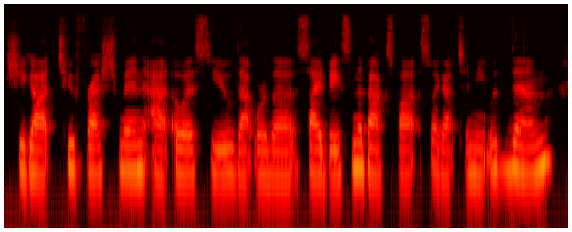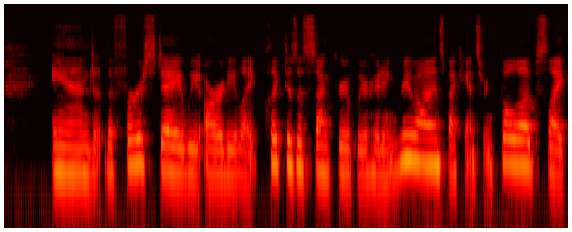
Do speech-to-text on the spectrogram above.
she got two freshmen at OSU that were the side base and the back spot. So I got to meet with them and the first day, we already like clicked as a stunt group. We were hitting rewinds, back handspring full ups, like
